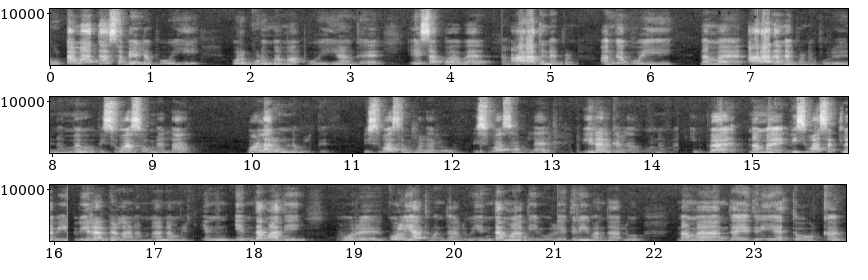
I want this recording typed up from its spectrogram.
கூட்டமா தான் சபையில போய் ஒரு குடும்பமா போய் அங்க ஏசப்பாவை ஆராதனை பண்ண அங்க போய் நம்ம ஆராதனை பண்ண போரு நம்ம விசுவாசம் எல்லாம் வளரும் நம்மளுக்கு. விசுவாசம் வளரும். விசுவாசம்ல வீரர்கள் ஆகும் நம்ம. இப்ப நம்ம விசுவாசத்துல வீ- வீரர்கள் ஆனோம்னா நம்மளுக்கு எந்- எந்த மாதிரி ஒரு கோலியாத் வந்தாலும் எந்த மாதிரி ஒரு எதிரி வந்தாலும் நம்ம அந்த எதிரியை தோற்க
